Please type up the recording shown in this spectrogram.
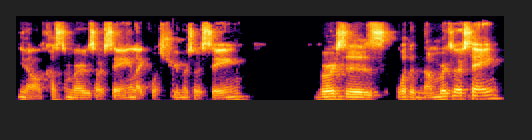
you know customers are saying like what streamers are saying versus what the numbers are saying,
